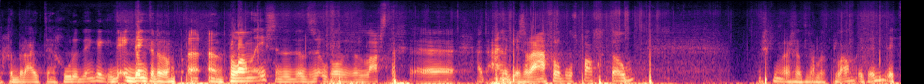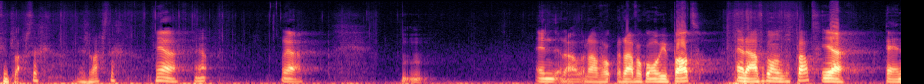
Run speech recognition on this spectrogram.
gebruikt ten goede, denk ik. Ik, ik denk dat er een, een plan is en dat, dat is ook wel lastig. Uiteindelijk is Ravel op ons pad gekomen. Misschien was dat wel het plan. Ik weet ik vind het lastig. Dat is lastig. Ja. Ja. Ja. En Ra- Rafa, Rafa kwam op je pad. En Ravel kwam op het pad. Ja. En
